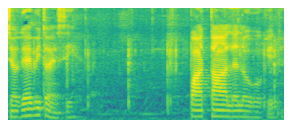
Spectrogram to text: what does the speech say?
जगह भी तो ऐसी। पाताल है लोगों के लिए।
